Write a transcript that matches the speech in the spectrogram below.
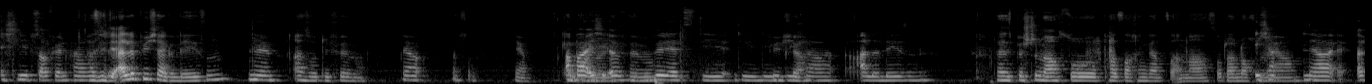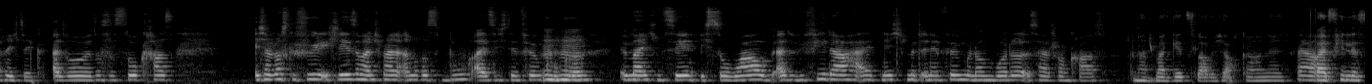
Ich liebe es auf jeden Fall. Hast du die alle Bücher gelesen? Nee. Also die Filme? Ja. Achso, ja. Aber ich äh, will jetzt die, die, die Bücher. Bücher. alle lesen. Da ist bestimmt auch so ein paar Sachen ganz anders oder noch ich mehr. Hab, ja, richtig. Also das ist so krass. Ich habe das Gefühl, ich lese manchmal ein anderes Buch, als ich den Film gucke. Mhm. In manchen Szenen. Ich so, wow, also wie viel da halt nicht mit in den Film genommen wurde, ist halt schon krass. Manchmal geht es, glaube ich, auch gar nicht. Ja. Weil vieles,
